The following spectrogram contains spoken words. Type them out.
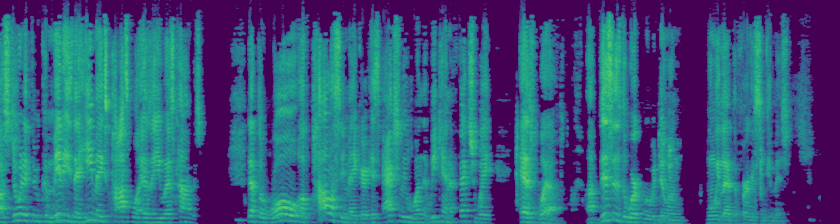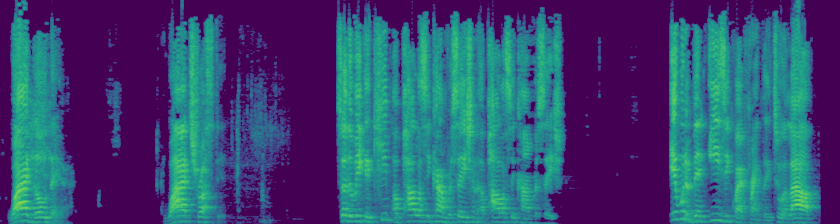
are stewarded through committees that he makes possible as a U.S. Congressman. That the role of policymaker is actually one that we can effectuate as well. Uh, this is the work we were doing when we led the Ferguson Commission. Why go there? Why trust it? So that we could keep a policy conversation a policy conversation. It would have been easy, quite frankly, to allow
